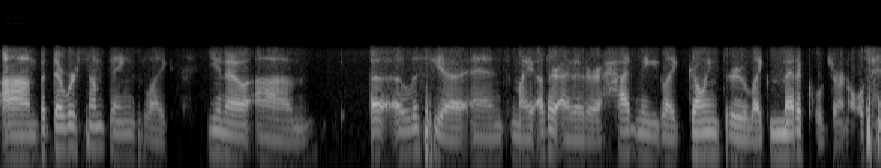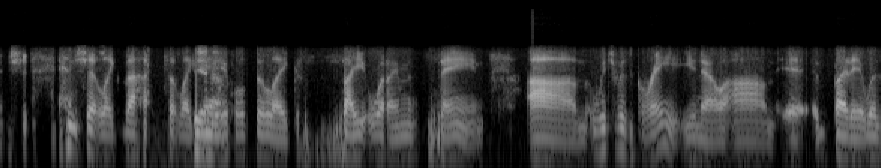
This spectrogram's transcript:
Um, but there were some things like, you know, um, uh, Elysia and my other editor had me like going through like medical journals and, sh- and shit like that to like Yeah. be able to like cite what I'm saying, um, which was great, you know. Um, it, but it was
